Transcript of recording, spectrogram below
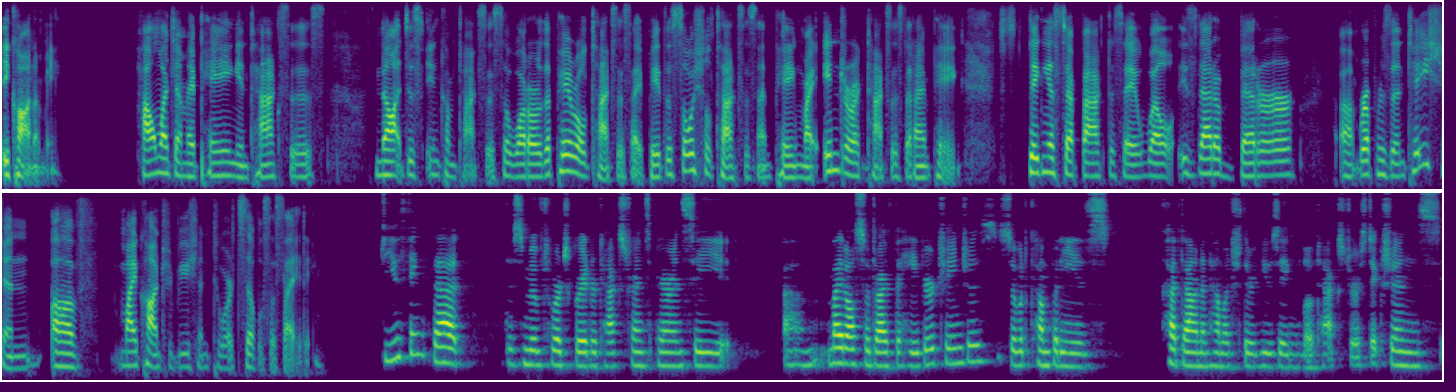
economy? How much am I paying in taxes? Not just income taxes. So, what are the payroll taxes I pay, the social taxes I'm paying, my indirect taxes that I'm paying? Taking a step back to say, well, is that a better uh, representation of my contribution towards civil society? Do you think that this move towards greater tax transparency um, might also drive behavior changes. So, would companies cut down on how much they're using low tax jurisdictions?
